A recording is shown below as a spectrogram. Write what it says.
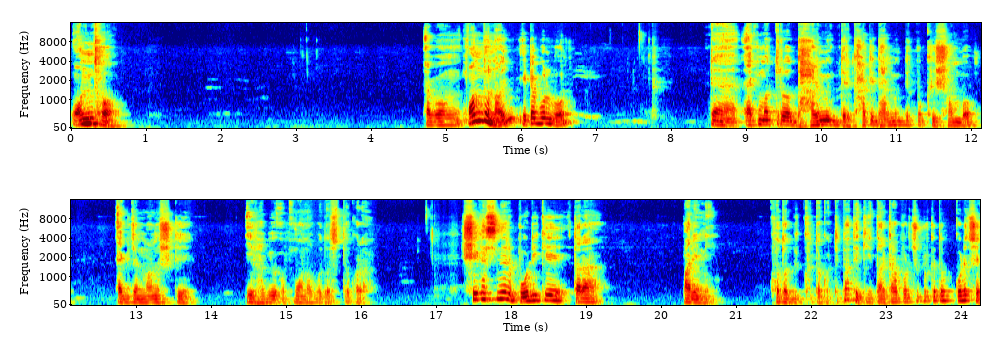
অন্ধ এবং অন্ধ নয়, এটা বলব, এটা একমাত্র ধার্মিকদের, খাঁটি ধার্মিকদের পক্ষে সম্ভব একজন মানুষকে এভাবে অপমান অপদস্থ করা। শেখ হাসিনার বডিকে তারা পারেনি ক্ষতবিক্ষত করতে। তাতে কি? তার কাপড় চোপড়কে তো করেছে?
